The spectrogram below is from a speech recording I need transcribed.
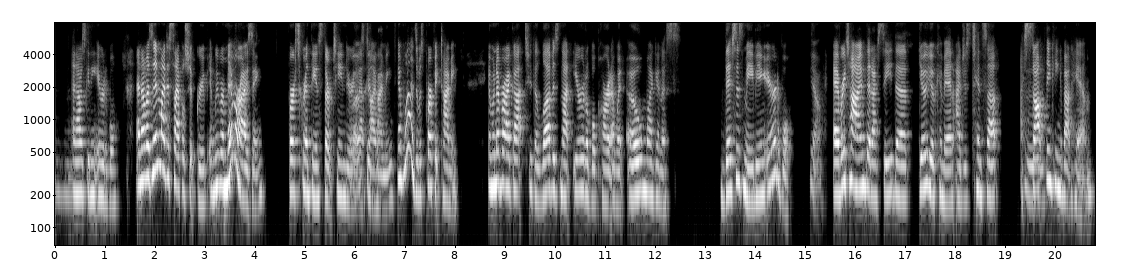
Mm-hmm. And I was getting irritable. And I was in my discipleship group and we were memorizing First Corinthians 13 during well, that time. timing. It was. It was perfect timing. And whenever I got to the love is not irritable part, I went, oh my goodness, this is me being irritable. Yeah. Every time that I see the yo yo come in, I just tense up. I stop mm. thinking about him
